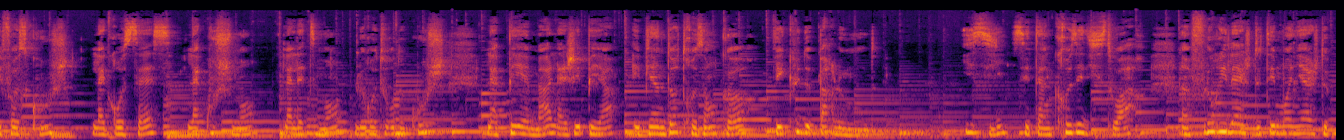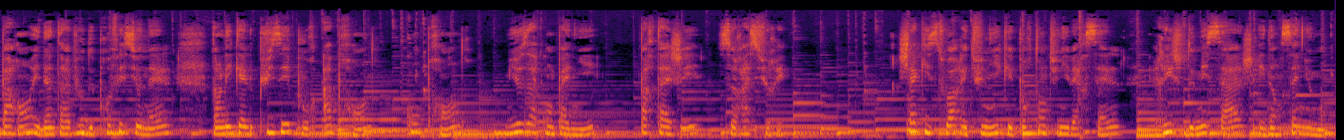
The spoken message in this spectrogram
les fausses couches, la grossesse, l'accouchement, l'allaitement, le retour de couche, la PMA, la GPA et bien d'autres encore vécus de par le monde. Ici, c'est un creuset d'histoire, un florilège de témoignages de parents et d'interviews de professionnels dans lesquels puiser pour apprendre, comprendre, mieux accompagner, partager, se rassurer. Chaque histoire est unique et pourtant universelle, riche de messages et d'enseignements.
